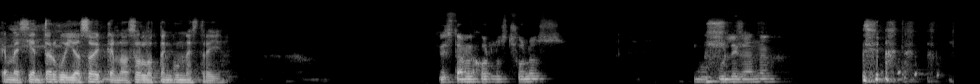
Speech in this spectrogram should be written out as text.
Que me siento orgulloso de que no solo tengo una estrella. Está mejor los cholos. Goku le gana.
